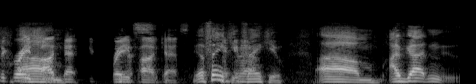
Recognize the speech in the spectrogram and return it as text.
It's a great Um, podcast. Great yes. podcast. Yeah, thank you, thank you. Um, I've gotten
